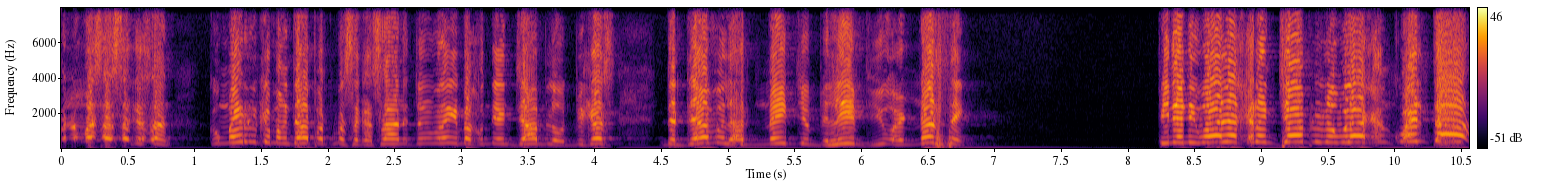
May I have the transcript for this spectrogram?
Ano masasagasan? Kung mayroon ka mang dapat masagasan, ito walang iba kundi ang job load because the devil had made you believe you are nothing. Pinaniwala ka ng job load na wala kang kwenta.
